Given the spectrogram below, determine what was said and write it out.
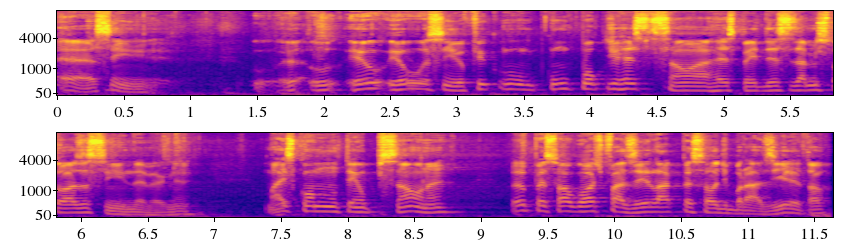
É, assim, eu, eu, eu, assim, eu fico com, um pouco de restrição a respeito desses amistosos assim, né, velho, né? Mas como não tem opção, né? O pessoal gosta de fazer lá com o pessoal de Brasília e tal.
